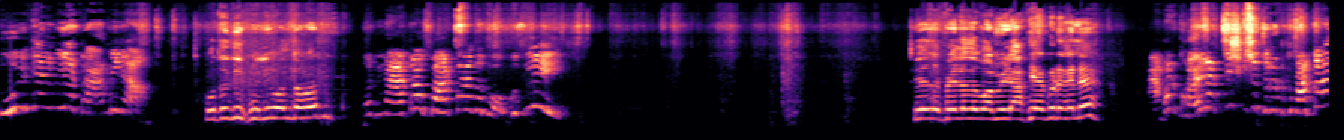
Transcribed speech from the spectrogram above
তুই ফেলবি ওটা আমি না। কোথায় দিয়ে ফেলি বলতে পার তোর নাটক বার করে দেবো বুঝলি? ঠিক আছে ফেলে দেবো আমি রাখি এখন এখানে আবার ঘরে যাচ্ছিস কিসের জন্য একটু বার কর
